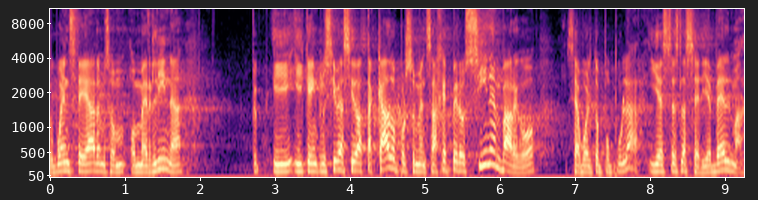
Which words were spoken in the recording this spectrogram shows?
Wednesday Adams o, Merlina y, que inclusive ha sido atacado por su mensaje, pero sin embargo se ha vuelto popular. Y esta es la serie Belma.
